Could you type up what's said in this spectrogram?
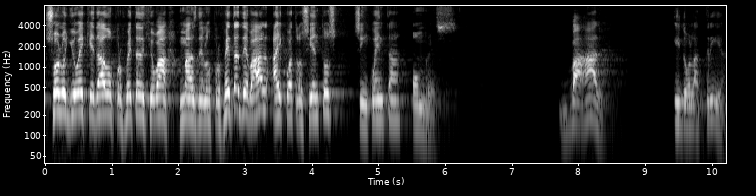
solo yo he quedado profeta de Jehová, más de los profetas de Baal hay 450 hombres. Baal, idolatría,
